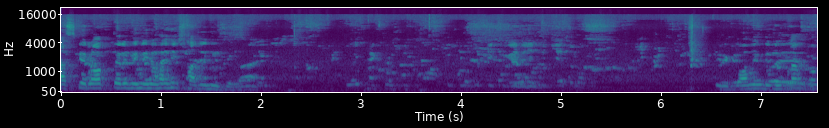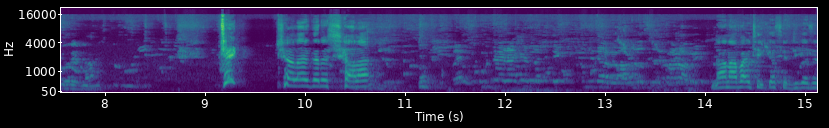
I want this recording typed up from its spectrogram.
আজকে? রক্তের বিনিময়ে স্বাধীন হয়েছে ভাই। ঠিক শালার করে শালা। না না ভাই ঠিক আছে ঠিক আছে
